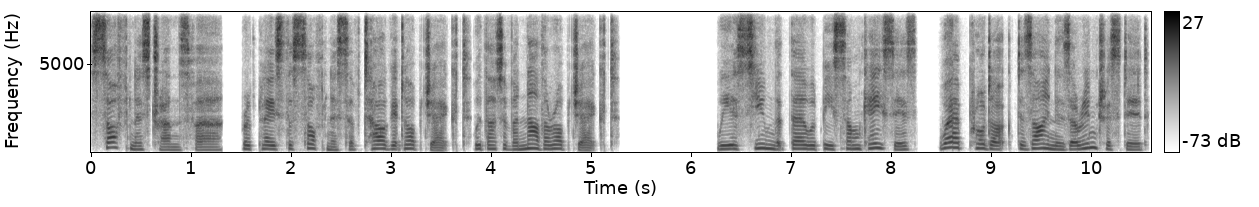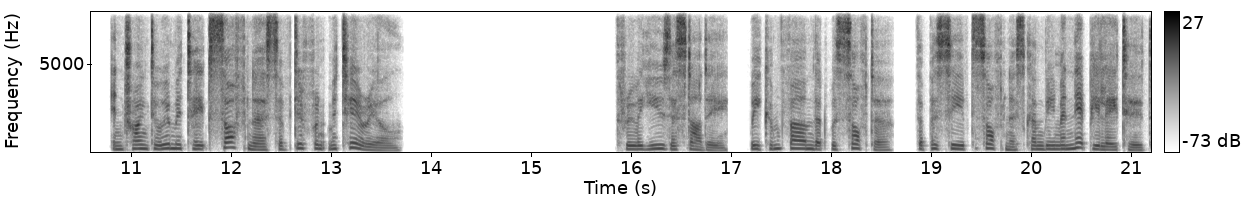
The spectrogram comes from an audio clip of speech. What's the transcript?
Softness transfer – replace the softness of target object with that of another object. We assume that there would be some cases, where product designers are interested, in trying to imitate softness of different material. Through a user study, we confirm that with SoftAR, the perceived softness can be manipulated,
